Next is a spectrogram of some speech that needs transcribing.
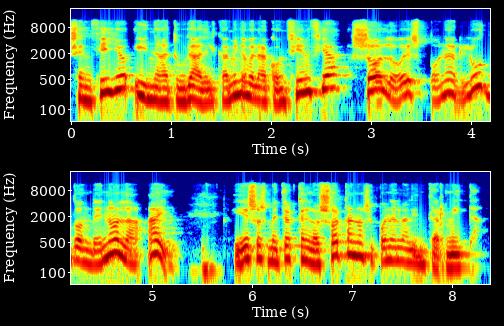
sencillo y natural. El camino de la conciencia solo es poner luz donde no la hay. Y eso es meterte en los sótanos y poner la linternita.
